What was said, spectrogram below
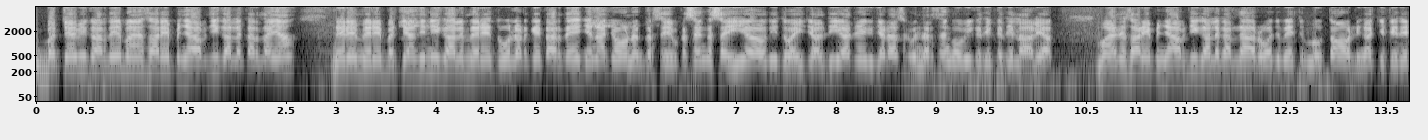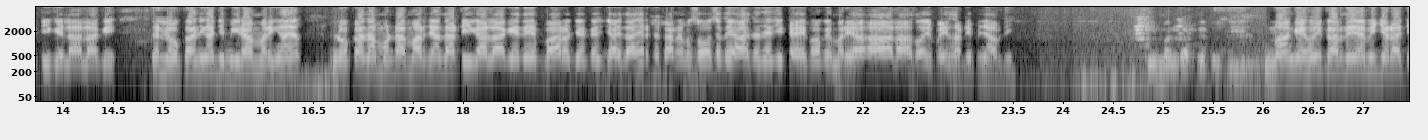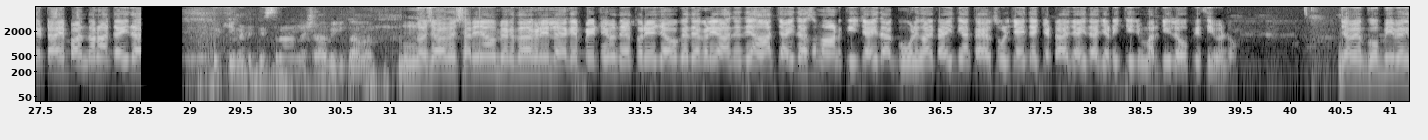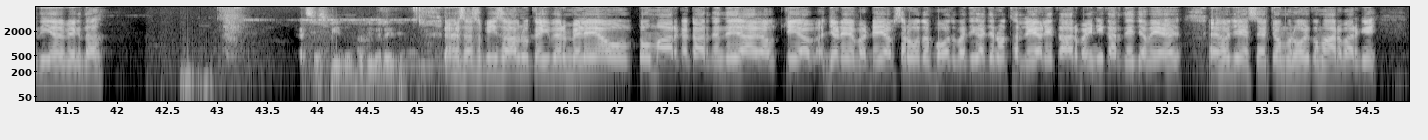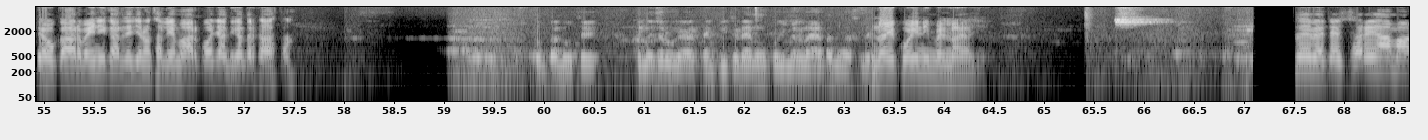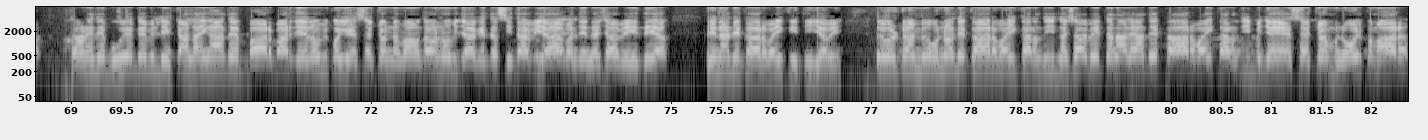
ਬੱਚੇ ਵੀ ਕਰਦੇ ਮੈਂ ਸਾਰੇ ਪੰਜਾਬ ਦੀ ਗੱਲ ਕਰਦਾ ਆ ਮੇਰੇ ਮੇਰੇ ਬੱਚਿਆਂ ਦੀ ਨਹੀਂ ਗੱਲ ਮੇਰੇ ਦੋ ਲੜਕੇ ਕਰਦੇ ਸੀ, ਜਿਨ੍ਹਾਂ ਚੋਂ ਹੁਣ ਗੁਰਸੇਵਕ ਸਿੰਘ ਸਹੀ ਆ ਉਹਦੀ ਦਵਾਈ ਚੱਲਦੀ ਆ ਤੇ ਜਿਹੜਾ ਸੁਖਵਿੰਦਰ ਸਿੰਘ ਉਹ ਵੀ ਕਦੇ ਕਦੇ ਲਾ ਲਿਆ। ਮੈਂ ਤੇ ਸਾਰੇ ਪੰਜਾਬ ਦੀ ਗੱਲ ਕਰਦਾ ਰੋਜ਼ ਵਿੱਚ ਮੌਤਾਂ ਹੋ ਰਹੀਆਂ ਚਿੱਟੇ ਦੇ ਟੀਕੇ ਲਾ ਲਾ ਕੇ ਤੇ ਲੋਕਾਂ ਦੀਆਂ ਜ਼ਮੀਰਾਂ ਮਰੀਆਂ ਆ। ਲੋਕਾਂ ਦਾ ਮੁੰਡਾ ਮਰ ਜਾਂਦਾ ਟੀਕਾ ਲਾ ਕੇ ਤੇ ਬਾਹਰੋਂ ਜੇ ਕੋਈ ਜਾਇਦਾ ਹਿਰਖ ਕਰਨ ਮਹਿਸੂਸ ਤੇ ਆਖਦੇ ਨੇ ਜੀ ਅਟੈਕ ਹੋ ਕੇ ਮਰਿਆ ਆ ਹਾਲਾਤ ਹੋਏ ਪਏ ਸਾਡੇ ਪੰਜਾਬ ਦੇ। ਕੀ ਮੰਗ ਕਰਦੇ ਤੁਸੀਂ? ਮੰਗ ਇਹੋ ਹੀ ਕਰਦੇ ਆ ਵੀ ਜਿਹੜਾ ਚਿੱਟਾ ਇਹ ਬੰਦ ਹੋਣਾ ਚਾਹੀਦਾ। ਭਿੱਖੀਵਿੰਡ ਕਿਸ ਤਰ੍ਹਾਂ ਨਸ਼ਾ ਵਿਕਦਾ ਵਾ? ਨਸ਼ਾ ਤੇ ਸ਼ਰੇਆਮ ਵਿਕਦਾ ਅਗਲੇ ਲੈ ਕੇ ਬੈਠੇ ਹੁੰਦੇ ਤੁਰੇ ਜਾਓਗੇ ਤੇ ਅਗਲੇ ਆ ਦਿੰਦੇ ਹਾਂ ਚਾਹੀਦਾ ਸਮਾਨ ਕੀ ਚਾਹੀਦਾ ਗੋਲੀਆਂ ਚਾਹੀਦੀਆਂ ਕੈਪਸੂਲ ਚਾਹੀਦੇ ਚਿੱਟਾ ਚਾਹੀਦਾ ਜਿਹੜੀ ਚੀਜ਼ ਮਰਜ਼ੀ ਲਓ ਭਿੱਖੀ ਵੰਡੋ। ਜਿਵੇਂ ਗੋਭੀ ਵਿਕਦੀ ਐ ਵਿਕਦਾ। ਐਸਐਸਪੀ ਨੂੰ ਕਦੀ ਮਿਲੇ ਜੀ? ਐਸਐਸਪੀ ਸਾਹਿਬ ਨੂੰ ਕਈ ਵਾਰ ਮਿਲੇ ਆ ਉਹ ਤੋਂ ਮਾਰਕ ਕਰ ਦਿੰਦੇ ਆ ਉੱਚੇ ਅਫ- ਜਿਹੜੇ ਵੱਡੇ ਅਫਸਰ ਉਹ ਤਾਂ ਬਹੁਤ ਵਧੀਆ ਜਿਹਨੂੰ ਥੱਲੇ ਵਾਲੇ ਕਾਰਵਾਈ ਨਹੀਂ ਕਰਦੇ ਜਿਵੇਂ ਇਹ- ਇਹੋ ਜਿਹੇ ਐਸਐਚਓ ਮਨੋਜ ਕੁਮਾਰ ਵਰਗੇ ਇਹ ਉਹ ਕਾਰਵਾਈ ਨਹੀਂ ਕਰਦੇ ਜਦੋਂ ਥੱਲੇ ਮਾਰਕ ਹੋ ਜਾਂਦੀਆਂ ਦਰਖਾਸਤਾਂ। ਹੁਣ ਤੁਹਾਨੂੰ ਉੱਥੇ ਕਿੰਨਾ ਚਿਰ ਹੋ ਗਿਆ ਟੈਂਕੀ ਚੜਿਆ ਨੂੰ? ਕੋਈ ਮਿਲਣ ਆਇਆ ਤੁਹਾਨੂੰ ਅਸਲੇ ਨਹੀਂ ਕੋਈ ਨਹੀਂ ਮਿਲਣਾ ਆ ਜੀ। ਦੇ ਵਿੱਚ ਸਰੇਆਮ ਥਾਣੇ ਦੇ ਬੂਹੇ ਅੱਗੇ ਵੀ ਲਿਸਟਾਂ ਲਾਈਆਂ ਤੇ ਬਾਰ-ਬਾਰ ਜਦੋਂ ਵੀ ਕੋਈ ਐਸਐਚਓ ਨਵਾਂ ਆਉਂਦਾ, ਉਹਨੂੰ ਵੀ ਜਾ ਕੇ ਦੱਸੀਦਾ ਵੀ ਆਹ ਬੰਦੇ ਨਸ਼ਾ ਵੇਚਦੇ ਆ ਤੇ ਇਹਨਾਂ ਦੇ ਕਾਰਵਾਈ ਕੀਤੀ ਜਾਵੇ। ਤੇ ਉਲਟਾ ਉਹਨਾਂ ਦੇ ਕਾਰਵਾਈ ਕਰਨ ਦੀ, ਨਸ਼ਾ ਵੇਚਣ ਵਾਲਿਆਂ ਦੇ ਕਾਰਵਾਈ ਕਰਨ ਦੀ ਬਜਾਏ ਐਸਐਚਓ ਮਨੋਜ ਕੁਮਾਰ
